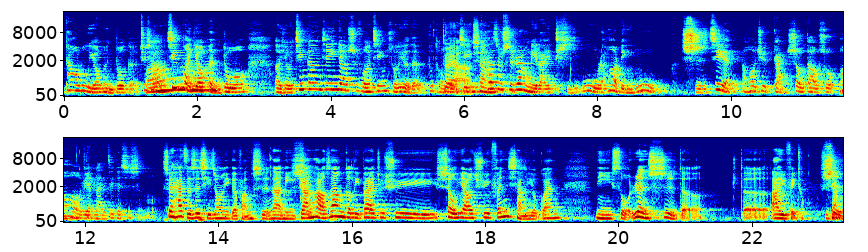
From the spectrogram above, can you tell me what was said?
道路有很多个，就像经文有很多。呃，有《金刚经》《药师佛经》，所有的不同的经，啊、它就是让你来体悟，然后领悟、实践，然后去感受到说，哦，原来这个是什么。所以它只是其中一个方式。那你刚好上个礼拜就去受邀去分享有关你所认识的的阿育吠陀，是这样吗？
